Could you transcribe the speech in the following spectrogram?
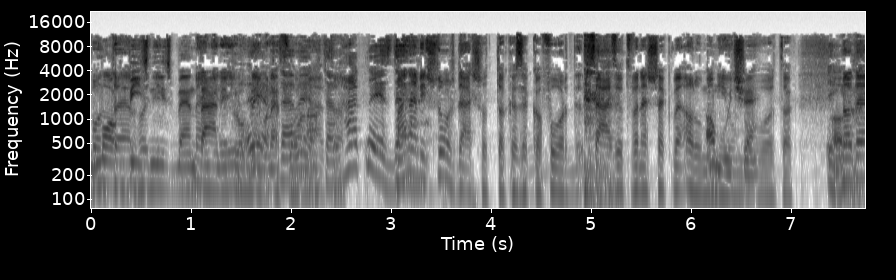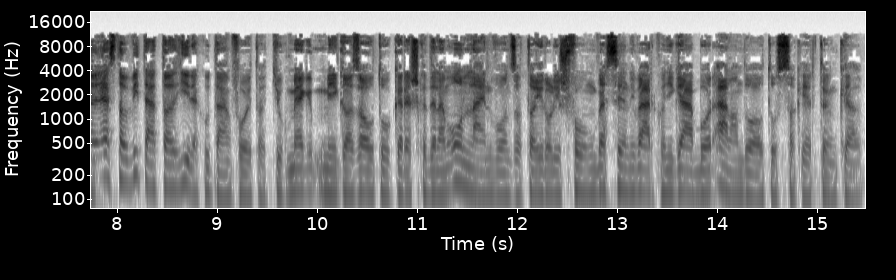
magbizniszben bármi probléma ne értem. Hát nézd, de... Már nem is rozsdásodtak ezek a Ford 150-esek, mert alumíniumból voltak. Na de ezt a vitát a hírek után folytatjuk meg, még az autókereskedelem online vonzatairól is fogunk beszélni Várkonyi Gábor állandó autószakértőnkkel.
